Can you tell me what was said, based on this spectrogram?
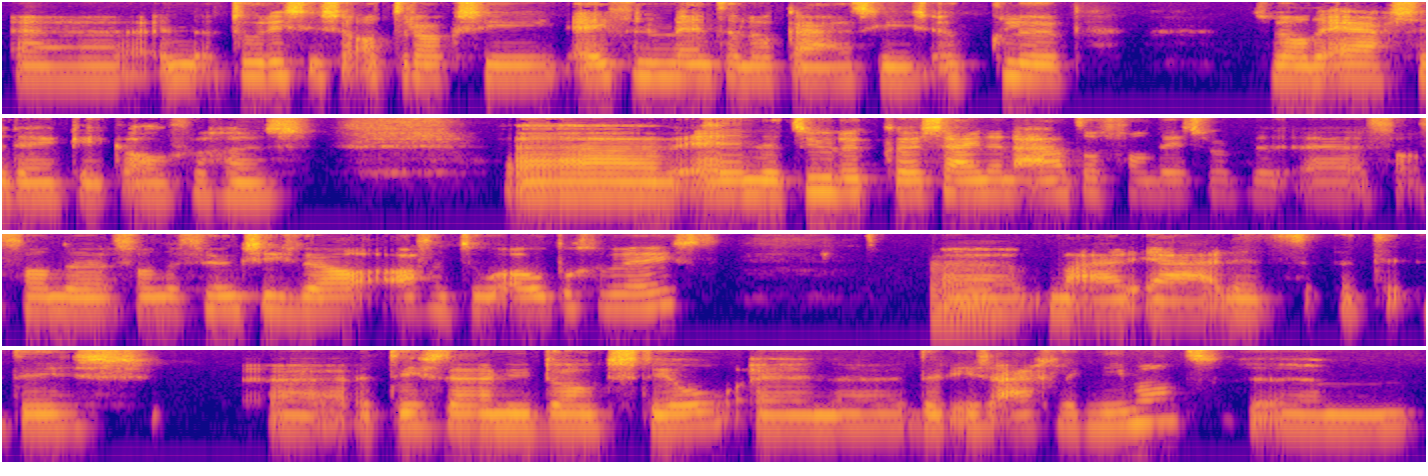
uh, een toeristische attractie, evenementenlocaties, een club. Dat is wel de ergste, denk ik, overigens. En natuurlijk zijn een aantal van dit soort van, van, de, van de functies wel af en toe open geweest. Mm. maar ja, het, het, het is, het is daar nu doodstil en er is eigenlijk niemand. Um,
